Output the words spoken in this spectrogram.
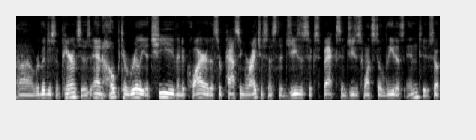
uh, religious appearances and hope to really achieve and acquire the surpassing righteousness that Jesus expects and Jesus wants to lead us into. So,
